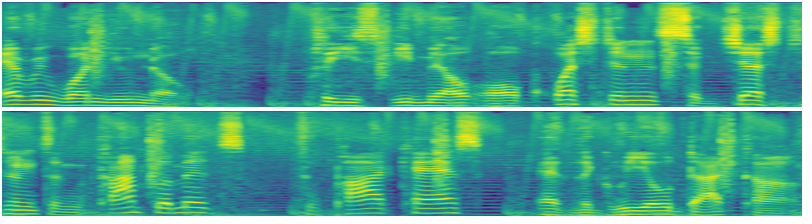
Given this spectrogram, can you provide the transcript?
everyone you know. Please email all questions, suggestions, and compliments to podcast at thegrio.com.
